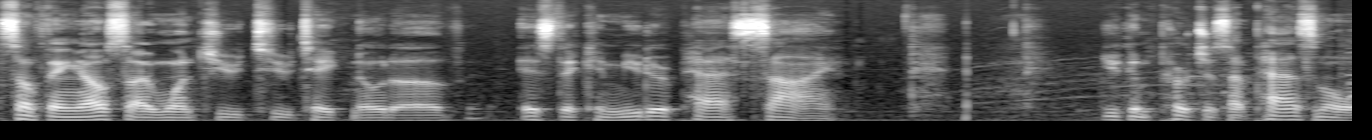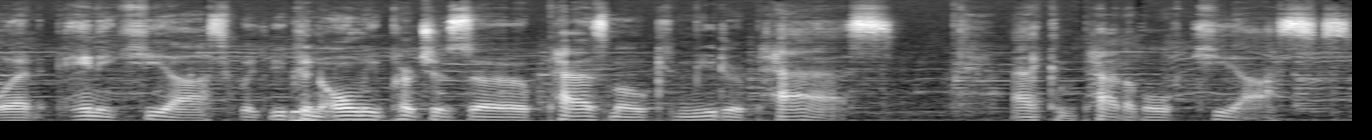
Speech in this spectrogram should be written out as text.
Something else I want you to take note of is the commuter pass sign. You can purchase a Pasmo at any kiosk, but you can only purchase a Pasmo commuter pass at compatible kiosks.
